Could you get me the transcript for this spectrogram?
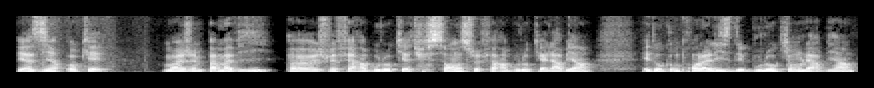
et à se dire, ok, moi j'aime pas ma vie, euh, je vais faire un boulot qui a du sens, je vais faire un boulot qui a l'air bien. Et donc on prend la liste des boulots qui ont l'air bien,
